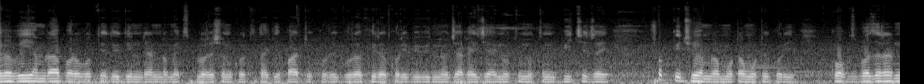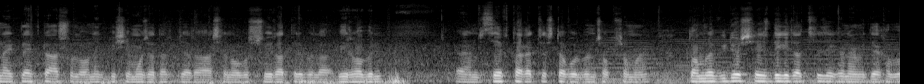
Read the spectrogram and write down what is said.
এভাবেই আমরা পরবর্তী দুই দিন র্যান্ডম এক্সপ্লোরেশন করতে থাকি পার্টি করি, ঘোরাফেরা করি, বিভিন্ন জায়গায় যাই, নতুন নতুন বিচে যাই সব কিছুই আমরা মোটামুটি করি। কক্সবাজারের নাইট লাইফটা আসলে অনেক বেশি মজাদার, যারা আসেন অবশ্যই রাতের বেলা বের হবেন অ্যান্ড সেফ থাকার চেষ্টা করবেন সব সময় তো আমরা ভিডিওর শেষ দিকে যাচ্ছি, যেখানে আমি দেখাবো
